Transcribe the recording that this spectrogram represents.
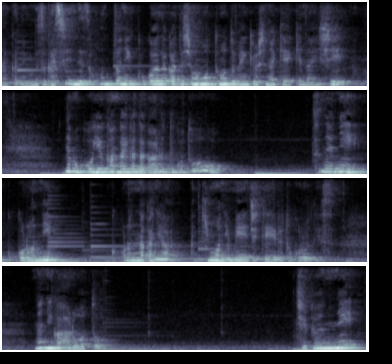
なんかね難しいんです。本当にここはだから私ももっともっと勉強しなきゃいけないしでもこういう考え方があるってことを常に心に心の中には肝に銘じているところです。何があろうと自分に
